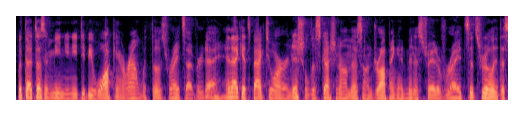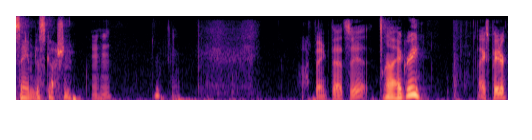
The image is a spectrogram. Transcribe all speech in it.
but that doesn't mean you need to be walking around with those rights every day. And that gets back to our initial discussion on this on dropping administrative rights. It's really the same discussion. Mm-hmm. I think that's it. I agree. Thanks, Peter.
